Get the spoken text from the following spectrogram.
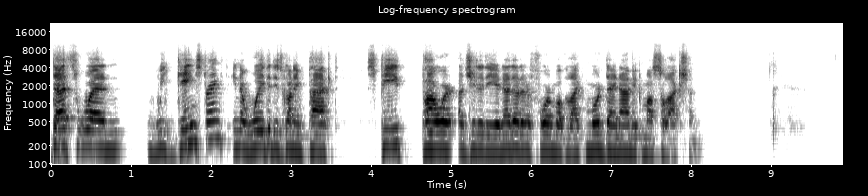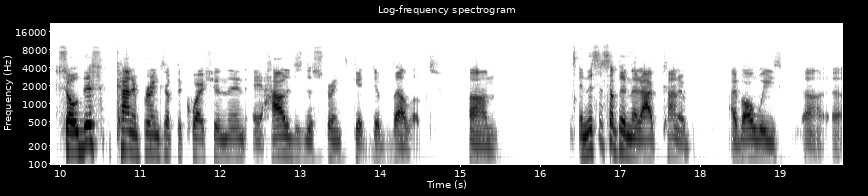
that's when we gain strength in a way that is going to impact speed, power, agility, and other form of like more dynamic muscle action. So this kind of brings up the question then: eh, How does the strength get developed? Um, and this is something that I've kind of, I've always, uh, uh,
